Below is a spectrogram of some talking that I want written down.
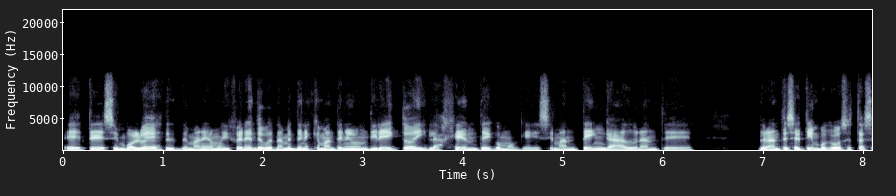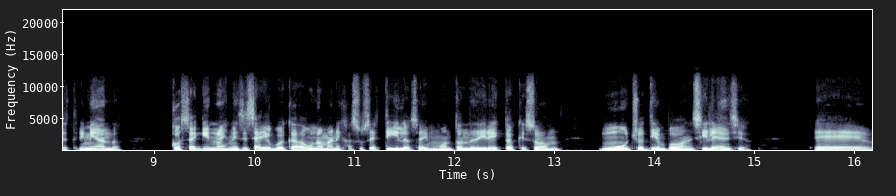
eh, te desenvolves de, manera muy diferente porque también tenés que mantener un directo y la gente como que se mantenga durante, durante ese tiempo que vos estás streameando. Cosa que no es necesario porque cada uno maneja sus estilos. Hay un montón de directos que son mucho tiempo en silencio. Eh,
